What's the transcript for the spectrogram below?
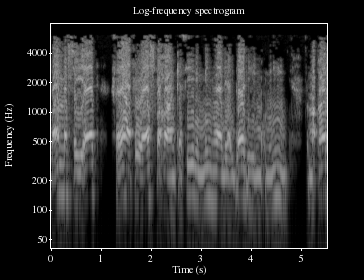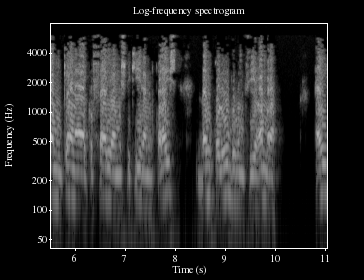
وأما السيئات فيعفو ويصفح عن كثير منها لعباده المؤمنين. ثم قال منكرا على الكفار والمشركين من قريش بل قلوبهم في غمرة أي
